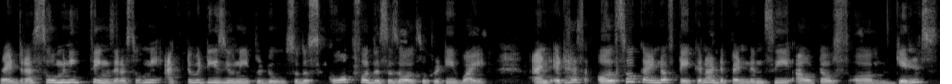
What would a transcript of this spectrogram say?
right? There are so many things there are so many activities you need to do. So the scope for this is also pretty wide. And it has also kind of taken our dependency out of um, guilds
